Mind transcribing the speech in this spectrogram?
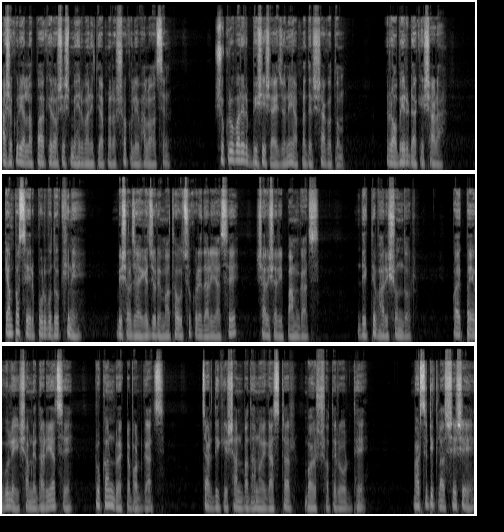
আশা করি আল্লাহ পাকের অশেষ মেহরবানিতে আপনারা সকলে ভালো আছেন। শুক্রবারের বিশেষ আয়োজনে আপনাদের স্বাগতম। রবের ডাকে সাড়া। ক্যাম্পাসের পূর্ব দক্ষিণে বিশাল জায়গা জুড়ে মাথা উঁচু করে দাঁড়িয়ে আছে সারি সারি পাম গাছ। দেখতে ভারী সুন্দর। কয়েক পা এগুলেই সামনে দাঁড়িয়ে আছে প্রকাণ্ড একটা বটগাছ। চারদিকে শান বাঁধানো গাছটার বয়স সতেরো ঊর্ধ্বে। ভার্সিটি ক্লাস শেষে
